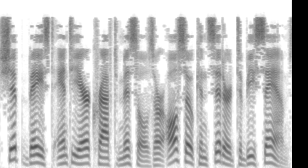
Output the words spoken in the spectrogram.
Ship-based anti-aircraft missiles are also considered to be SAMs,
